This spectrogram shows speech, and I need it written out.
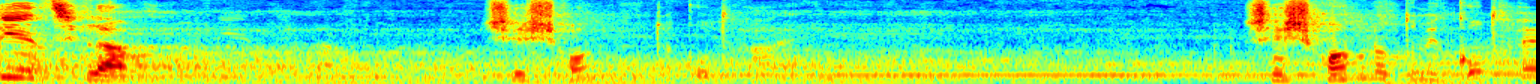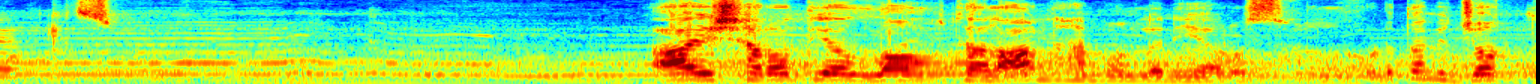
দিয়েছিলাম, সে স্বর্ণটা কোথায়? সে স্বর্ণ তুমি কোথায় রেখেছো? আয়েশা রদি আল্লাহ আনহা বললেন, ইয়া রসুল ওটা তো আমি যত্ন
